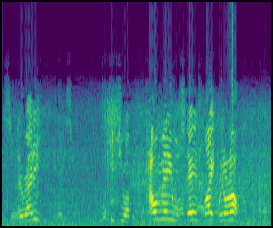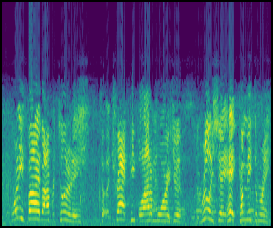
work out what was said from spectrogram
Yes, sir. They're ready? Ready, sir. What keeps you up? How many will stay and fight? We don't know. 25 opportunities to attract people out of Marja to really say, hey, come meet the Marines.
